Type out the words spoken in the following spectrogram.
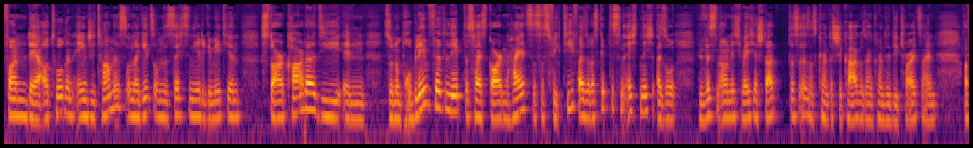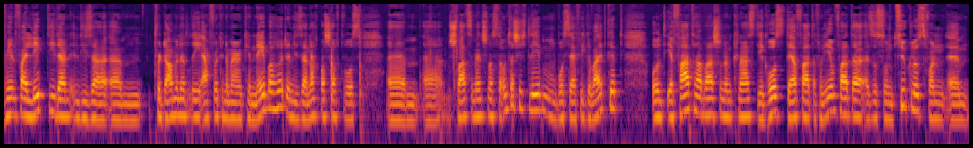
von der Autorin Angie Thomas. Und da geht es um das 16-jährige Mädchen Star Carter, die in so einem Problemviertel lebt, das heißt Garden Heights, das ist fiktiv, also das gibt es in echt nicht, also wir wissen auch nicht, welche Stadt das ist, das könnte Chicago sein, könnte Detroit sein, auf jeden Fall lebt die dann in dieser ähm, predominantly African American Neighborhood, in dieser Nachbarschaft, wo es ähm, äh, schwarze Menschen aus der Unterschicht leben und wo es sehr viel Gewalt gibt. Und ihr Vater war schon im Knast, ihr Groß, der Vater von ihrem Vater, also so ein Zyklus von ähm,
